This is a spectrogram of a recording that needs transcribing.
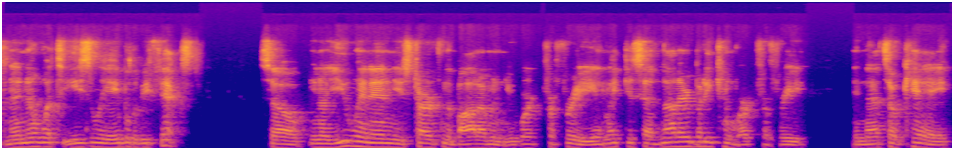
And I know what's easily able to be fixed. So, you know, you went in, you started from the bottom and you worked for free. And like you said, not everybody can work for free, and that's okay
